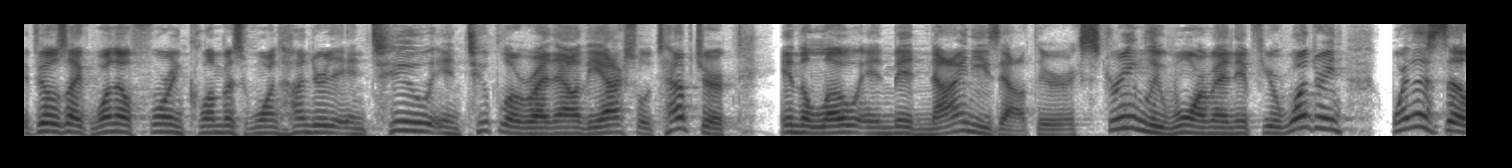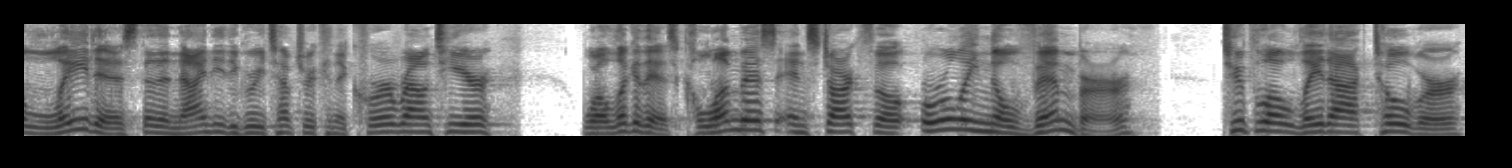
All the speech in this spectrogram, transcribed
It feels like 104 in Columbus, 102 in Tupelo right now. The actual temperature in the low and mid 90s out there, extremely warm. And if you're wondering when is the latest that a 90 degree temperature can occur around here, well, look at this. Columbus and Starkville early November, Tupelo late October.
